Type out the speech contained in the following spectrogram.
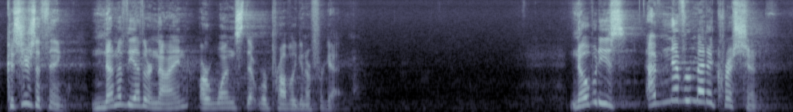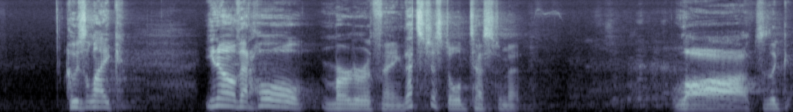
Because here's the thing none of the other nine are ones that we're probably going to forget. Nobody's, I've never met a Christian who's like, you know, that whole murder thing, that's just Old Testament law. It's like,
